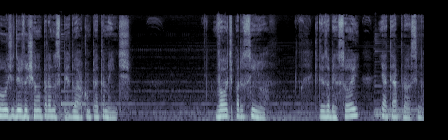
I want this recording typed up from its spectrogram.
Hoje Deus nos chama para nos perdoar completamente. Volte para o Senhor. Que Deus abençoe e até a próxima.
